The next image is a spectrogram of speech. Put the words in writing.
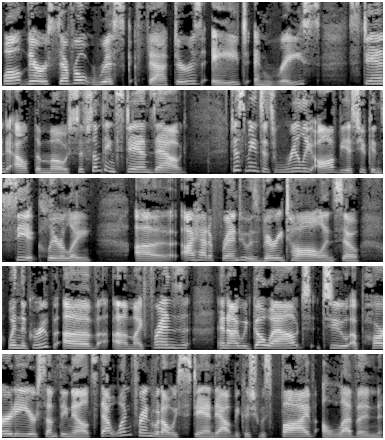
Well, there are several risk factors. Age and race stand out the most. If something stands out, just means it's really obvious. You can see it clearly. Uh, I had a friend who was very tall, and so when the group of uh, my friends and I would go out to a party or something else, that one friend would always stand out because she was five eleven,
